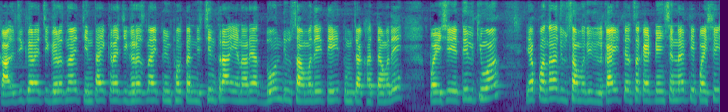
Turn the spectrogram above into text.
काळजी करायची गरज नाही चिंताही करायची गरज नाही. तुम्ही फक्त निश्चिंत राहा येणाऱ्या दोन दिवसामध्ये तेही तुमच्या खात्यामध्ये पैसे येतील किंवा या पंधरा दिवसामध्ये येतील. काही त्याचं काही टेन्शन नाही ते पैसे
